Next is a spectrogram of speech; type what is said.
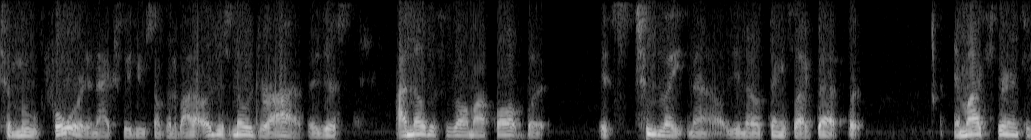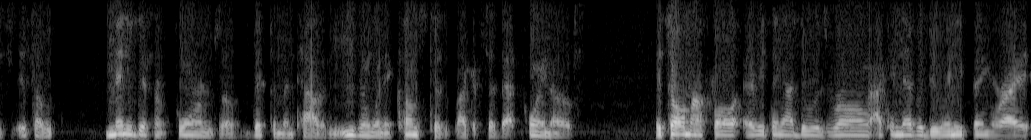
to move forward and actually do something about it, or just no drive. They just I know this is all my fault, but it's too late now. You know things like that. But in my experience, it's, it's a many different forms of victim mentality. Even when it comes to, like I said, that point of it's all my fault. Everything I do is wrong. I can never do anything right.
